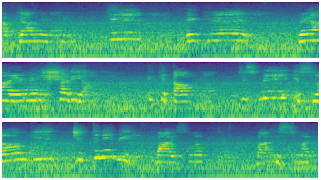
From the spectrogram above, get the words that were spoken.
अब क्या है कि, एक है रियान शरिया एक किताब जिसमें इस्लाम की जितनी भी बाइस्मत बाइस्मत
